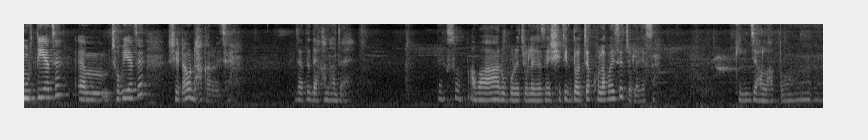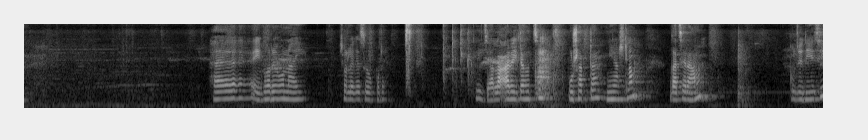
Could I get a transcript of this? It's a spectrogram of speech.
মূর্তি আছে ছবি আছে, সেটাও ঢাকা রয়েছে, যাতে দেখা না যায়। দেখছ, আবার উপরে চলে গেছে। সিঁড়ির দরজা খোলা পাইছে, চলে গেছে। কি জ্বালাতন হ্যাঁ এই ঘরেও নাই। চলে গেছে উপরে। কি জ্বালা। আর এটা হচ্ছে প্রসাদটা নিয়ে আসলাম, গাছের আম। পুজো দিয়েছি।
